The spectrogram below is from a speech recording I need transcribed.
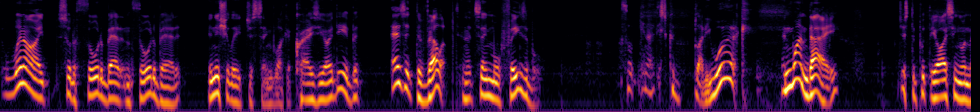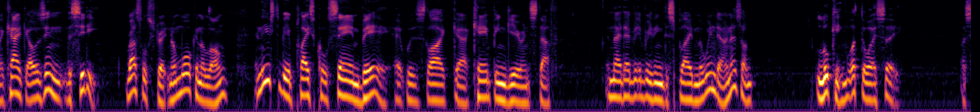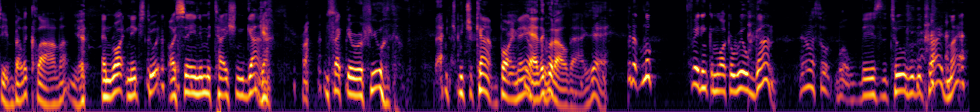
when I sort of thought about it and thought about it, initially it just seemed like a crazy idea, but as it developed and it seemed more feasible, I thought, you know, this could bloody work. And one day, just to put the icing on the cake, I was in the city, Russell Street, and I'm walking along, and there used to be a place called Sam Bear. It was like uh, camping gear and stuff, and they'd have everything displayed in the window. And as I'm looking, what do I see? I see a balaclava, Yeah. and right next to it, I see an imitation gun. Gun, right. In fact, there were a few of them, which, which you can't buy now. Yeah, the course. good old days. Yeah. But it looked fair income like a real gun. And I thought, well, there's the tools of the trade, mate.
